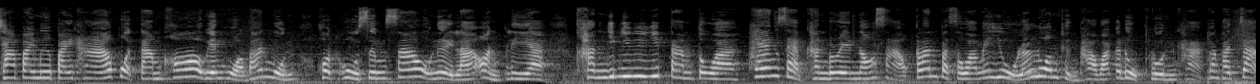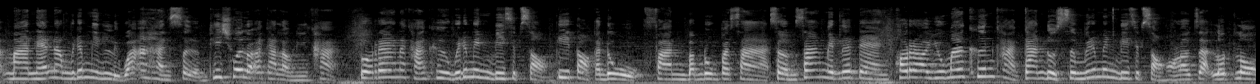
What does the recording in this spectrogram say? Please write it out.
ชาปลายมือปลายเท้า ปวดตามข้อ เวียนหัวบ้านหมุน หดหู่ซึมเศร้า เหนื่อยล้าอ่อนเพลีย คันยิบยิบยิบตามตัว แห้งแสบคันบริเวณน้องสาวกลั้นปัสสาวะไม่อยู่ และรวมถึงภาวะกระดูกพรุนค่ะพันพัชจะมาแนะนำวิตามิน หรือว่าอาหารเสริมที่ช่วยลดอาการเหล่านี้ค่ะ ตัวแรกนะคะคือวิตามิน B12 ดีต่อกระดูก ฟันบำรุงประสาท เสริมสร้างเม็ดเลือดแดง พอเราอายุมากขึ้นค่ะ การดูดซึมวิตามิน B12 ของเราจะลดลง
